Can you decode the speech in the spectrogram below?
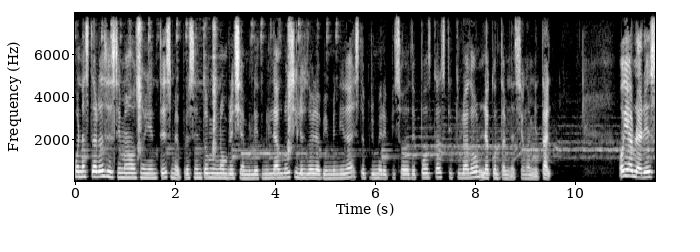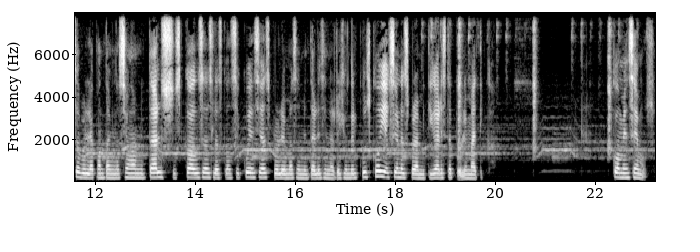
Buenas tardes, estimados oyentes. Me presento, mi nombre es Yamilet Milagros y les doy la bienvenida a este primer episodio de podcast titulado La contaminación ambiental. Hoy hablaré sobre la contaminación ambiental, sus causas, las consecuencias, problemas ambientales en la región del Cusco y acciones para mitigar esta problemática. Comencemos.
